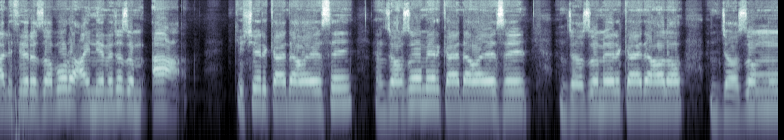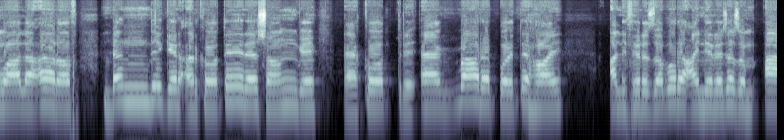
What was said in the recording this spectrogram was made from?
আলিফের জবর আইনের জজম, আ। কিসের কায়দা হয়েছে? জজমের কায়দা হয়েছে। জজমের কায়দা হলো জজম ওয়ালা আরফ। ডান দিকের আরকতের সঙ্গে একত্রে একবার পড়তে হয়। আলিফের জবর আইনের জজম, আ।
